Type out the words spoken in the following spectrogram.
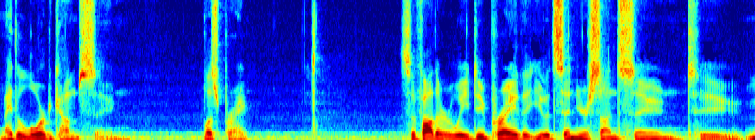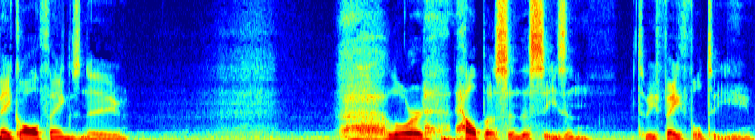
May the Lord come soon. Let's pray. So, Father, we do pray that you would send your Son soon to make all things new. Lord, help us in this season to be faithful to you.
